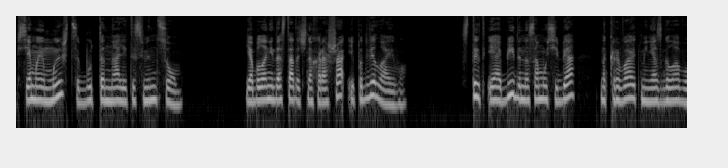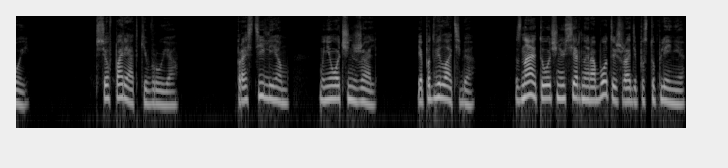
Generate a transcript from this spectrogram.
все мои мышцы будто налиты свинцом. Я была недостаточно хороша и подвела его. Стыд и обида на саму себя накрывают меня с головой. Все в порядке, вру я. Прости, Лем, мне очень жаль. Я подвела тебя. Знаю, ты очень усердно работаешь ради поступления.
